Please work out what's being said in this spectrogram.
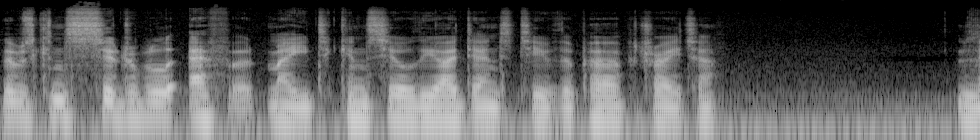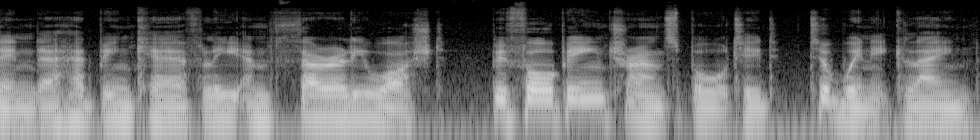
there was considerable effort made to conceal the identity of the perpetrator. Linda had been carefully and thoroughly washed before being transported to Winwick Lane.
